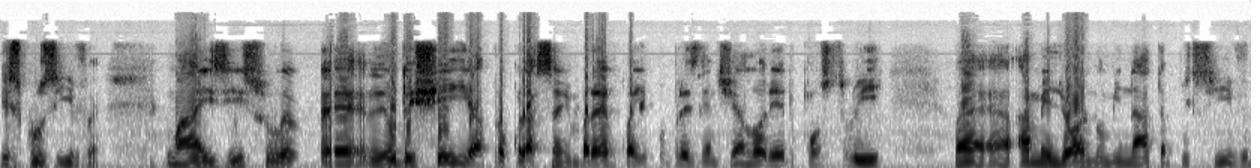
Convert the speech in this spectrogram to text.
exclusiva. Mas isso é, eu deixei a procuração em branco aí para o presidente Jean Loureiro construir é, a melhor nominata possível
